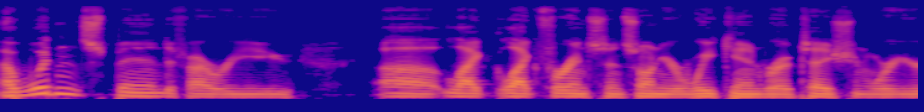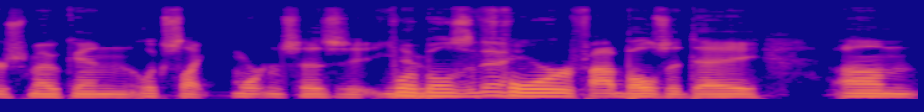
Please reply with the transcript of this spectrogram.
I wouldn't spend, if I were you, uh, like like for instance, on your weekend rotation where you're smoking, looks like Morton says, you Four know, bowls a day. four or five bowls a day. Um,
